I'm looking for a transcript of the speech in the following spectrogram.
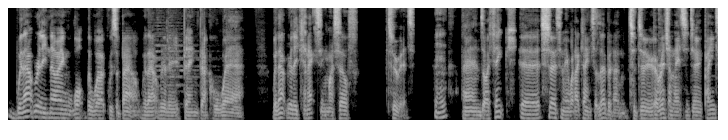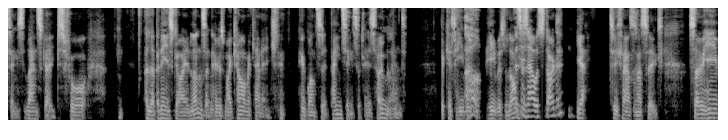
without really knowing what the work was about, without really being that aware, without really connecting myself to it. Mhm. And I think uh, certainly when I came to Lebanon to do originally to do paintings, landscapes for a Lebanese guy in London who was my car mechanic, who wanted paintings of his homeland because he was Oh. he was longing. This is how it started? 2006. So he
